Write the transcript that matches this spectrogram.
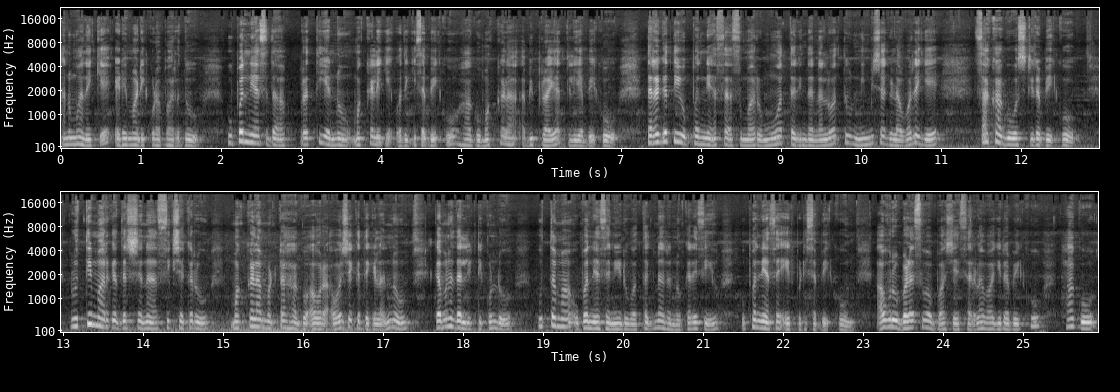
ಅನುಮಾನಕ್ಕೆ ಎಡೆಮಾಡಿಕೊಡಬಾರದು ಉಪನ್ಯಾಸದ ಪ್ರತಿಯನ್ನು ಮಕ್ಕಳಿಗೆ ಒದಗಿಸಬೇಕು ಹಾಗೂ ಮಕ್ಕಳ ಅಭಿಪ್ರಾಯ ತಿಳಿಯಬೇಕು. ತರಗತಿ ಉಪನ್ಯಾಸ ಸುಮಾರು ಮೂವತ್ತರಿಂದ ನಲವತ್ತು ನಿಮಿಷಗಳವರೆಗೆ ಸಾಕಾಗುವಷ್ಟಿರಬೇಕು. ವೃತ್ತಿ ಮಾರ್ಗದರ್ಶನ ಶಿಕ್ಷಕರು ಮಕ್ಕಳ ಮಟ್ಟ ಹಾಗೂ ಅವರ ಅವಶ್ಯಕತೆಗಳನ್ನು ಗಮನದಲ್ಲಿಟ್ಟುಕೊಂಡು ಉತ್ತಮ ಉಪನ್ಯಾಸ ನೀಡುವ ತಜ್ಞರನ್ನು ಕರೆಸಿ ಉಪನ್ಯಾಸ ಏರ್ಪಡಿಸಬೇಕು. ಅವರು ಬಳಸುವ ಭಾಷೆ ಸರಳವಾಗಿರಬೇಕು ಹಾಗೂ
